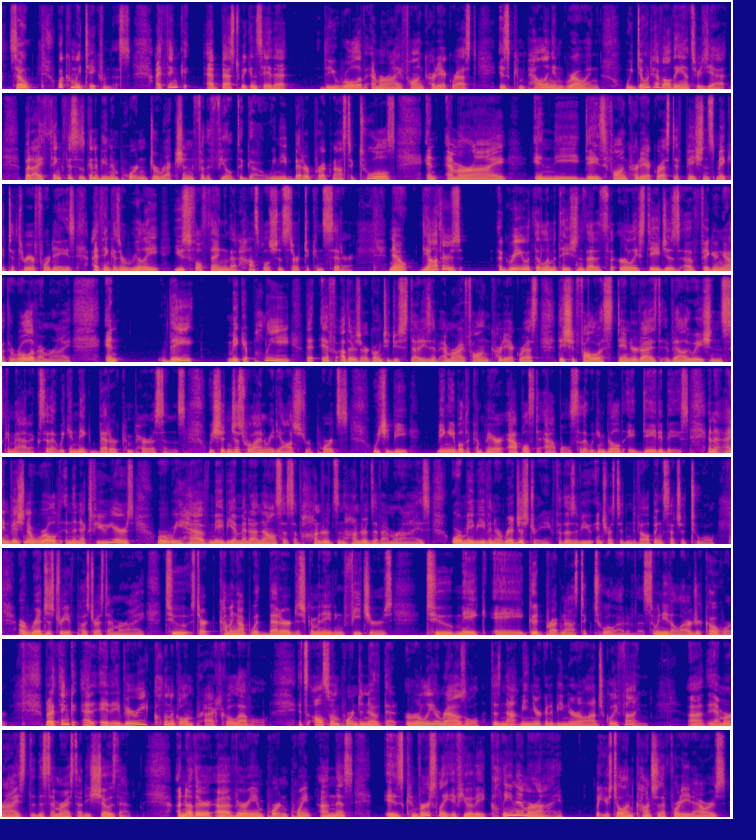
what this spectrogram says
So, what can we take from this? I think at best we can say that the role of MRI following cardiac arrest is compelling and growing. We don't have all the answers yet, but I think this is going to be an important direction for the field to go. We need better prognostic tools, and MRI in the days following cardiac arrest, if patients make it to three or four days, I think is a really useful thing that hospitals should start to consider. Now, the authors agree with the limitations that it's the early stages of figuring out the role of MRI. And they make a plea that if others are going to do studies of MRI following cardiac arrest, they should follow a standardized evaluation schematic so that we can make better comparisons. We shouldn't just rely on radiologist reports. We should be being able to compare apples to apples so that we can build a database. And I envision a world in the next few years where we have maybe a meta analysis of hundreds and hundreds of MRIs, or maybe even a registry for those of you interested in developing such a tool, a registry of post arrest MRI to start coming up with better discriminating features to make a good prognostic tool out of this. So we need a larger cohort. But I think at, at, a very clinical and practical level, it's also important to note that early arousal does not mean you're going to be neurologically fine. Uh, the MRI, this MRI study shows that. Another uh, very important point on this is conversely, if you have a clean MRI, but you're still unconscious at 48 hours,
